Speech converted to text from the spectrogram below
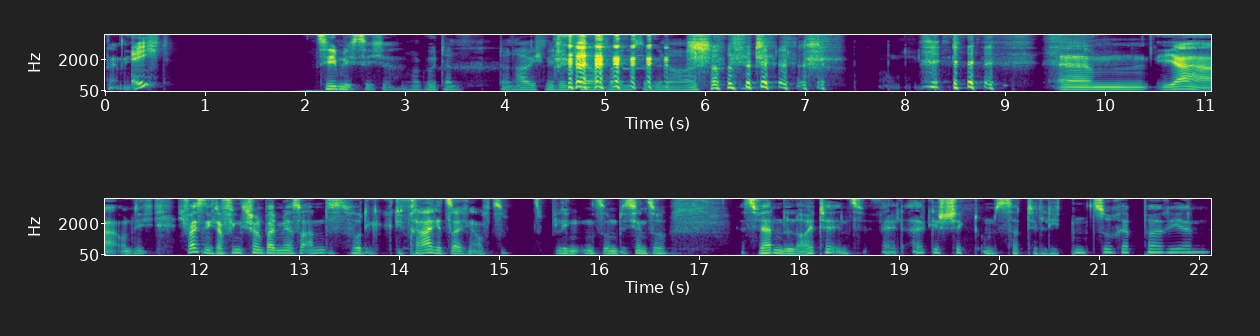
Danny. Echt? Ziemlich sicher. Na gut, dann, dann habe ich mir den Trailer nicht so genau ähm, ja, und ich, ich weiß nicht, da fing es schon bei mir so an, so die, die Fragezeichen aufzublinken, so ein bisschen so. Es werden Leute ins Weltall geschickt, um Satelliten zu reparieren.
